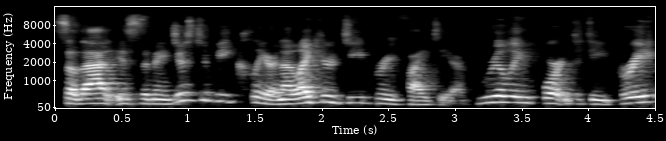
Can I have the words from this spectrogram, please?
So that is the main. Just to be clear, and I like your debrief idea. Really important to debrief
